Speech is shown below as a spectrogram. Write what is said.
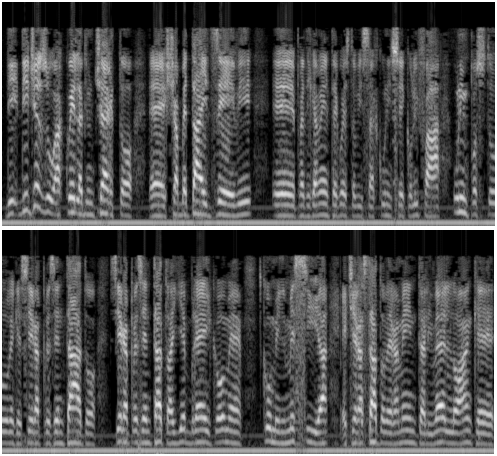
di, di, Gesù a quella di un certo eh, Shabbatai Zevi, eh, praticamente questo visto alcuni secoli fa, un impostore che si era presentato, si era presentato agli ebrei come, come, il Messia e c'era stato veramente a livello anche,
